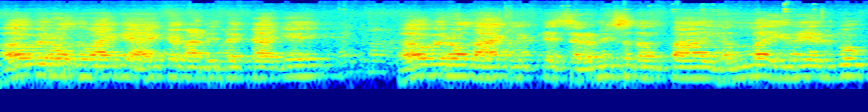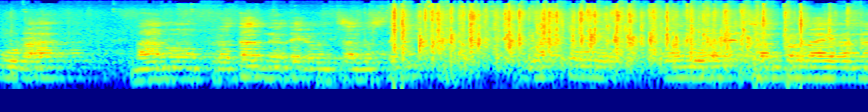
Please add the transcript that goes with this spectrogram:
ಅವಿರೋಧವಾಗಿ ಆಯ್ಕೆ ಮಾಡಿದ್ದಕ್ಕಾಗಿ ಅವಿರೋಧ ಆಗ್ಲಿಕ್ಕೆ ಶ್ರಮಿಸಿದಂತ ಎಲ್ಲ ಹಿರಿಯರಿಗೂ ಕೂಡ ನಾನು ಕೃತಜ್ಞತೆಗಳನ್ನು ಸಲ್ಲಿಸ್ತೇನೆ. ಇವತ್ತು ಒಂದು ಒಳ್ಳೆ ಸಂಪ್ರದಾಯವನ್ನ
